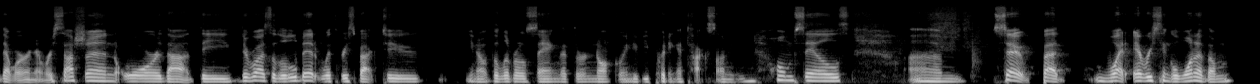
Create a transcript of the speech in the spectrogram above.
that we're in a recession or that the there was a little bit with respect to you know the liberals saying that they're not going to be putting a tax on home sales um so but what every single one of them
